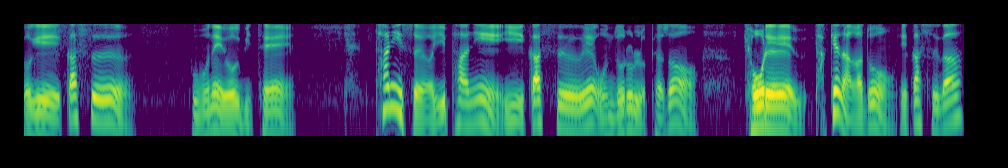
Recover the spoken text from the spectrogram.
여기 가스 부분에 여기 밑에 판이 있어요. 이 판이 이 가스의 온도를 높여서 겨울에 밖에 나가도 이 가스가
